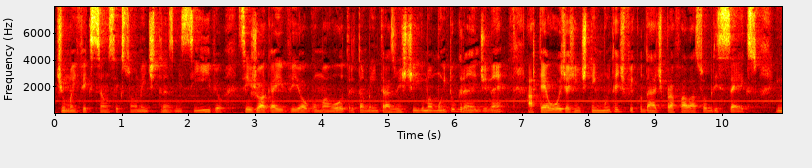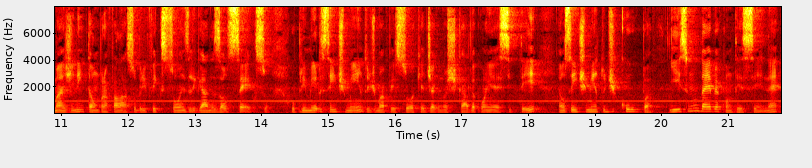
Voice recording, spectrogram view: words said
de uma infecção sexualmente transmissível, seja o HIV ou alguma outra, também traz um estigma muito grande, né? Até hoje a gente tem muita dificuldade para falar sobre sexo. Imagina então para falar sobre infecções ligadas ao sexo. O primeiro sentimento de uma pessoa que é diagnosticada com IST é um sentimento de culpa. E isso não deve acontecer, né?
